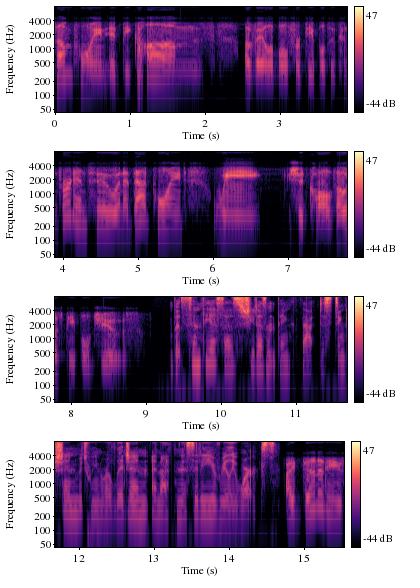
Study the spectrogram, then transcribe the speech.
some point it becomes available for people to convert into and at that point we should call those people Jews. But Cynthia says she doesn't think that distinction between religion and ethnicity really works. Identities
